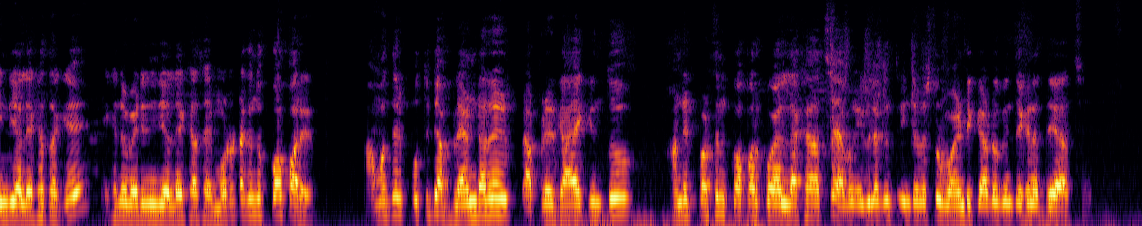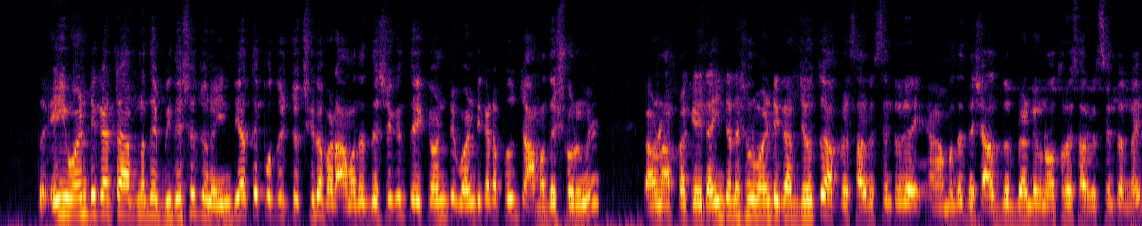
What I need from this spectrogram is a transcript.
ইন্ডিয়া লেখা থাকে। এখানেও মেড ইন ইন্ডিয়া লেখা আছে। মোটরটা কিন্তু কপারের আমাদের প্রতিটা ব্ল্যান্ডারের আপনার গায়ে কিন্তু হান্ড্রেড পার্সেন্ট কপার কয়েল লেখা আছে এবং এগুলো কিন্তু ইন্টারন্যাশনাল ওয়ারেন্টি কার্ডও কিন্তু এখানে দেওয়া আছে। তো এই ওয়ারেন্টি কার্ডটা আপনাদের বিদেশের জন্য ইন্ডিয়াতে প্রযোজ্য ছিল বাট আমাদের দেশে কিন্তু এই ওয়ারেন্টি কার্ডটা প্রযোজ্য আমাদের শোরুমে কারণ আপনাকে এটা ইন্টারন্যাশনাল ওয়ারেন্টি কার্ড যেহেতু, আপনার সার্ভিস সেন্টারে আমাদের দেশে আজদুর ব্র্যান্ডের কোনো অথরাইজ সার্ভিস সেন্টার নাই।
